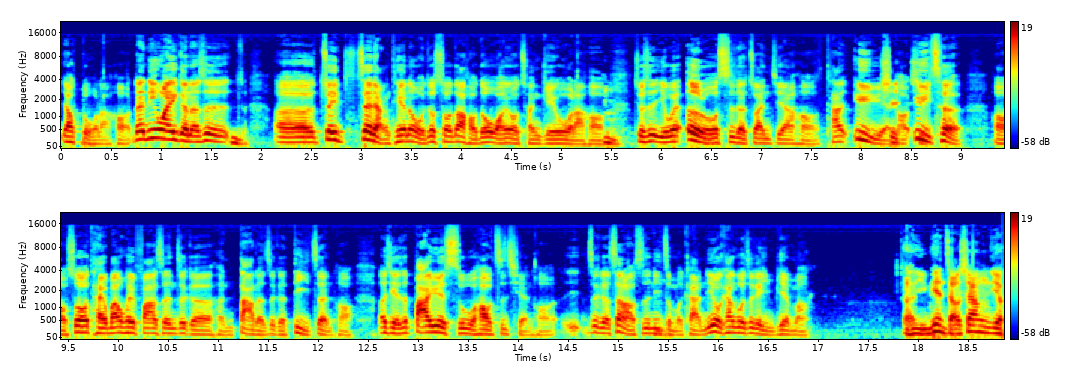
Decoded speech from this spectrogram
要躲了哈。那另外一个呢是，呃，最这两天呢，我就收到好多网友传给我了哈，就是一位俄罗斯的专家哈，他预言啊预测。哦，说台湾会发生这个很大的这个地震哈，而且是八月十五号之前哈。这个单老师你怎么看？你有看过这个影片吗？呃，影片早上有，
